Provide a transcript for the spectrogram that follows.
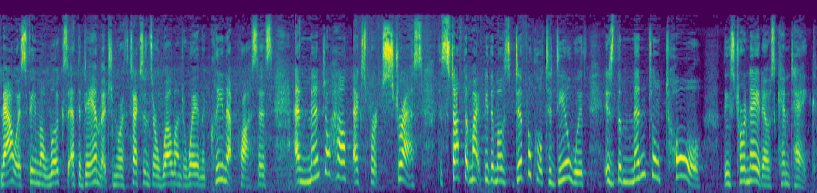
Now, as FEMA looks at the damage, North Texans are well underway in the cleanup process, and mental health experts stress the stuff that might be the most difficult to deal with is the mental toll these tornadoes can take.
